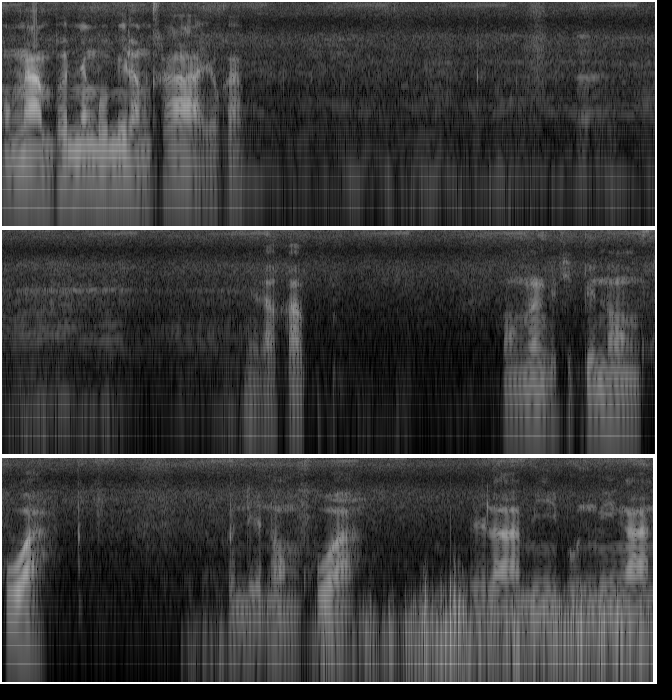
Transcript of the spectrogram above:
ห้องน้ำเพิ่นยังบ่มีหลังคาอยู่ครับนี่แหละครับห้องนั่นก็สิเป็นห้องครัวเพิ่นเรียนห้องครัว เวลามีบุญมีงาน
